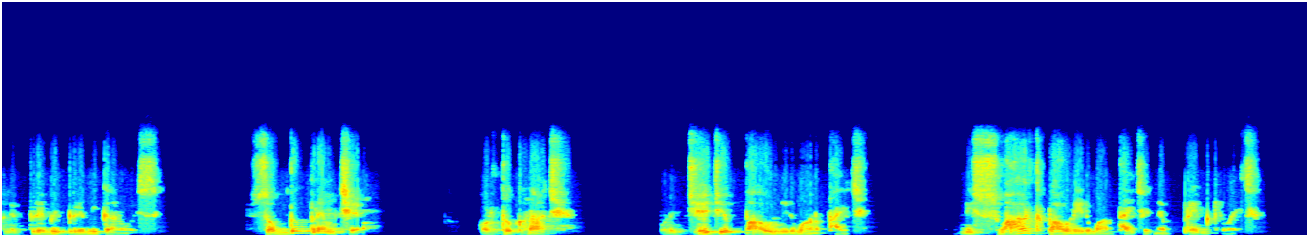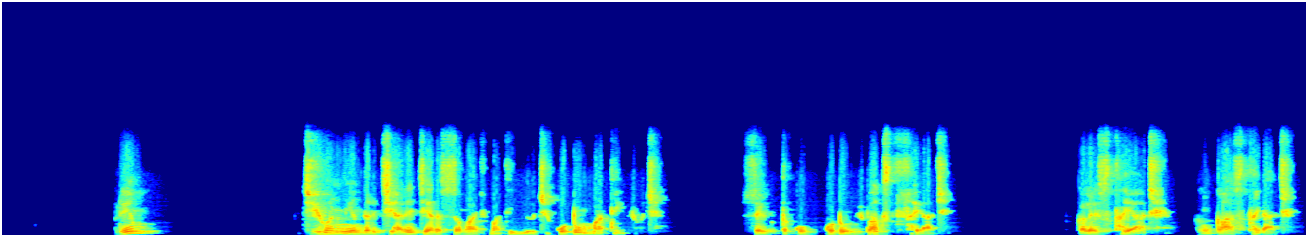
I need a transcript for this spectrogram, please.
અને પ્રેમી પ્રેમિકાનો હોઈ શકે. શબ્દ પ્રેમ છે, અર્થ ઘણા છે, પણ જે જે ભાવ નિર્માણ થાય છે, નિસ્વાર્થ ભાવ નિર્માણ થાય છે એને પ્રેમ કહેવાય છે. પ્રેમ જીવનની અંદર જ્યારે જ્યારે સમાજમાંથી ગયો છે, કુટુંબમાંથી ગયો છે સંયુક્ત કુટુંબ વિભક્ત થયા છે, કલેશ થયા છે, કંકાસ થયા છે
